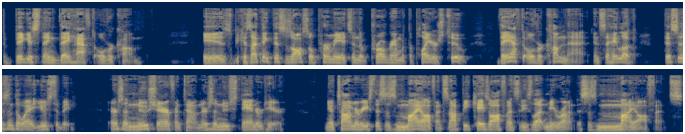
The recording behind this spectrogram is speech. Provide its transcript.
The biggest thing they have to overcome is because I think this is also permeates in the program with the players too. They have to overcome that and say, hey, look, this isn't the way it used to be. There's a new sheriff in town. There's a new standard here you know, Tommy Rees, this is my offense, not BK's offense that he's letting me run. This is my offense.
